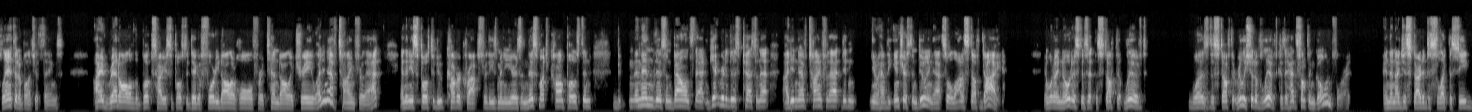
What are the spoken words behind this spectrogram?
planted a bunch of things, I had read all of the books how you're supposed to dig a $40 hole for a $10 tree. Well, I didn't have time for that and then you're supposed to do cover crops for these many years and this much compost and amend this and balance that and get rid of this pest and that i didn't have time for that didn't you know have the interest in doing that so a lot of stuff died and what i noticed is that the stuff that lived was the stuff that really should have lived because it had something going for it and then i just started to select the seed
